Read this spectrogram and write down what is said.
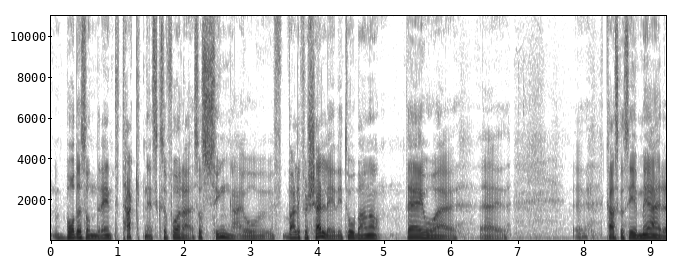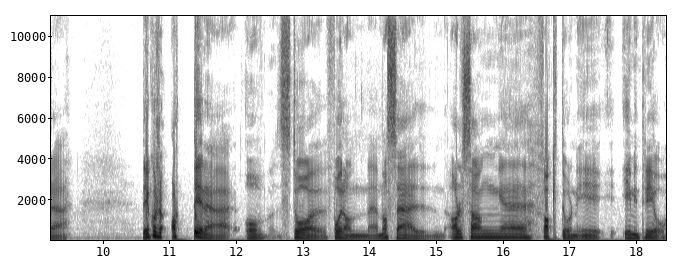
både sånn rent teknisk så, jeg, så synger jeg jo veldig forskjellig i de to bandene. Det er jo uh, Hva skal jeg si Mer Det er kanskje artigere å stå foran masse allsangfaktoren i, i min trio.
